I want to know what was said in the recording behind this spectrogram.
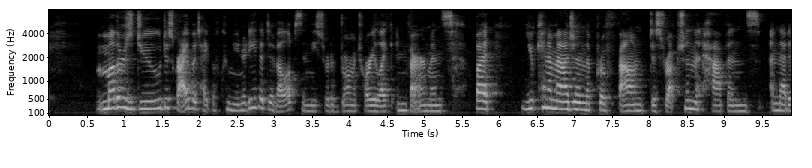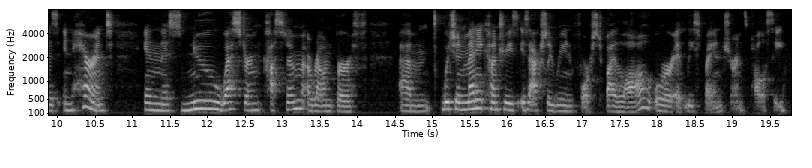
mothers do describe a type of community that develops in these sort of dormitory like environments, but you can imagine the profound disruption that happens and that is inherent in this new Western custom around birth, um, which in many countries is actually reinforced by law or at least by insurance policy.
